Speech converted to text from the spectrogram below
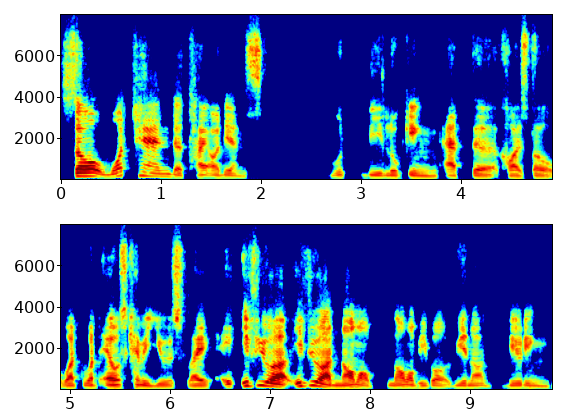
So what can the Thai audience would be looking at the coin store what what else can we use? Like if you are if you are normal normal people we're not building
